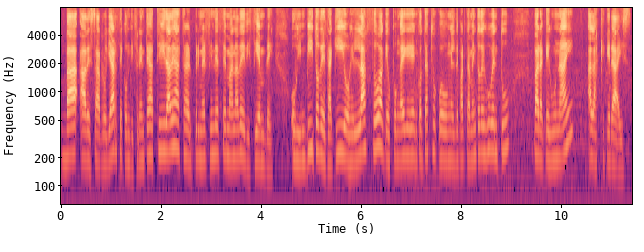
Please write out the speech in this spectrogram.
va a desarrollarse con diferentes actividades hasta el primer fin de semana de diciembre. Os invito desde aquí, os enlazo a que os pongáis en contacto con el Departamento de Juventud para que os unáis a las que queráis.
